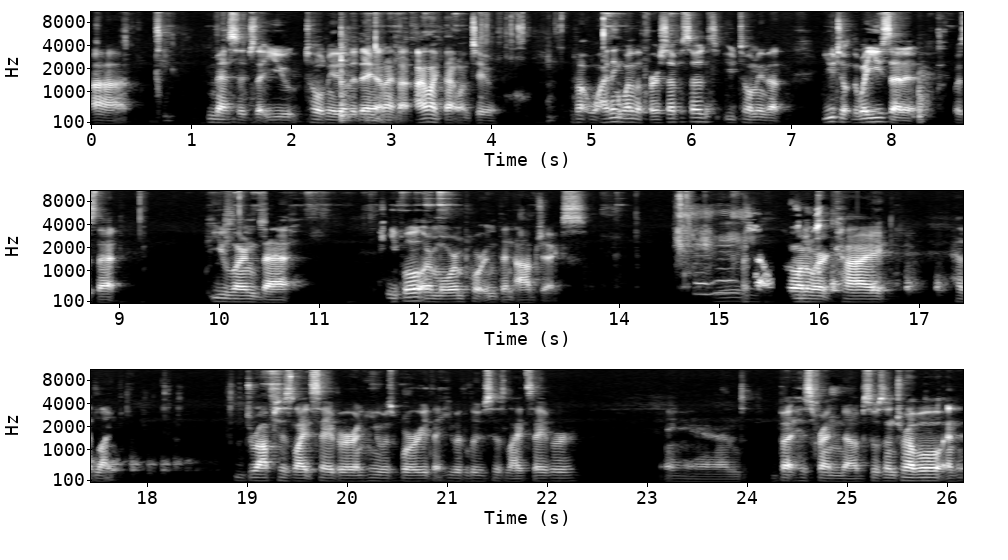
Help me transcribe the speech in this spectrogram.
uh, message that you told me the other day, and I thought I like that one too. But I think one of the first episodes you told me that you told the way you said it was that you learned that people are more important than objects. Mhm. The one where Kai had like dropped his lightsaber and he was worried that he would lose his lightsaber, and but his friend Nubs was in trouble and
